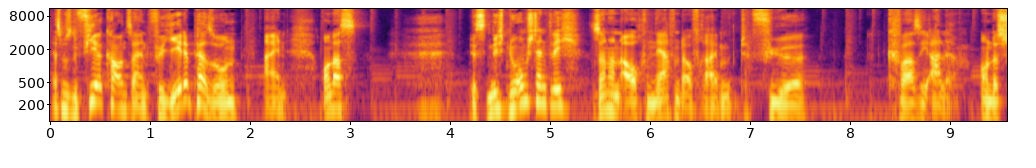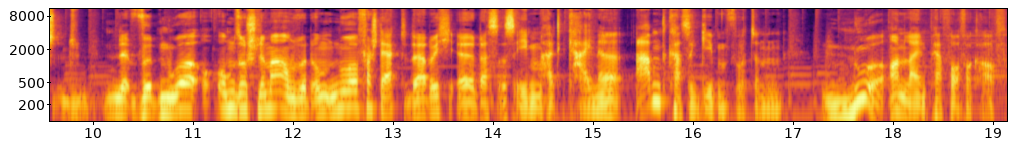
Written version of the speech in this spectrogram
es müssen vier Accounts sein, für jede Person ein. Und das ist nicht nur umständlich, sondern auch nervend aufreibend für quasi alle. Und das wird nur umso schlimmer und wird um, nur verstärkt dadurch, äh, dass es eben halt keine Abendkasse geben wird, sondern nur online per Vorverkauf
